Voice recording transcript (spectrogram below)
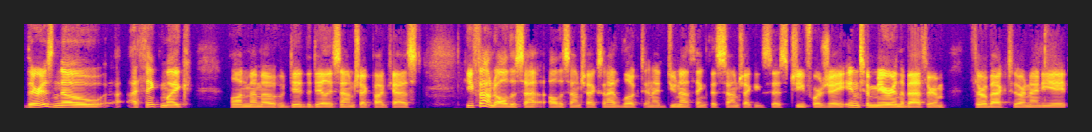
there is no, I think Mike Lon Memo, who did the Daily Sound Check podcast, he found all the all the sound checks, and I looked, and I do not think this sound check exists. G4J into mirror in the bathroom, throwback to our 98,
